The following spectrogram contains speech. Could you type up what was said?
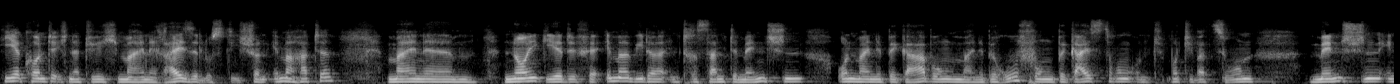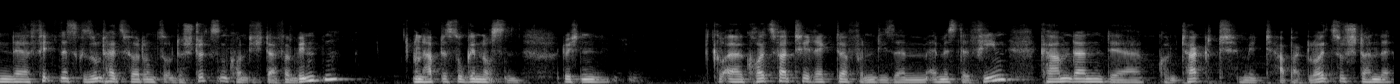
hier konnte ich natürlich meine Reiselust, die ich schon immer hatte, meine Neugierde für immer wieder interessante Menschen und meine Begabung, meine Berufung, Begeisterung und Motivation, Menschen in der Fitness-Gesundheitsförderung zu unterstützen, konnte ich da verbinden und habe das so genossen. Durch den Kreuzfahrtdirektor von diesem MS Delfin kam dann der Kontakt mit Hapag-Lloyd zustande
